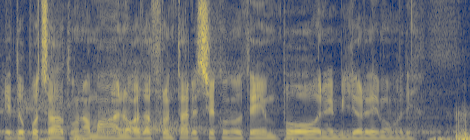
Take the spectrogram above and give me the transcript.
e dopo ci ha dato una mano ad affrontare il secondo tempo nel migliore dei modi.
